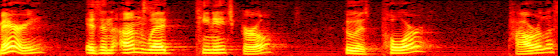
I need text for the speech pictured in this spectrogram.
Mary is an unwed teenage girl who is poor powerless,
